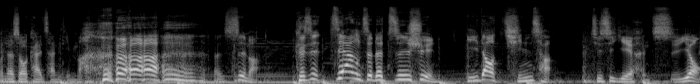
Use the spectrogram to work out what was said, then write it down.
我 那时候开餐厅嘛，是吗？可是这样子的资讯移到情场，其实也很实用。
